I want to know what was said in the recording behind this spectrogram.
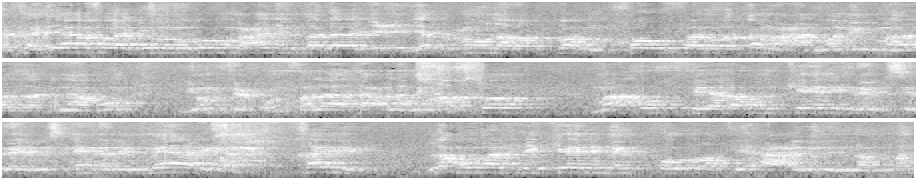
تتجافى جنوبهم عن المضاجع يدعون ربهم خوفا وطمعا ومما رزقناهم ينفقون. فلا تعلم نفس ما أخفي لهم كين ربس ربسنين للماركة خير لهم الحكين من قرة أعين لمن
